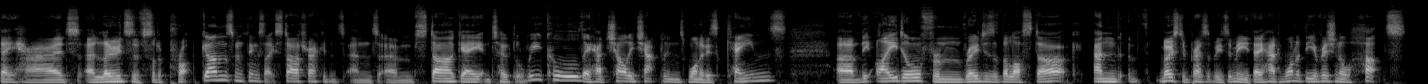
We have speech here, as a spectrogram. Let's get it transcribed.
They had uh, loads of sort of prop guns from things like Star Trek and, and um, Stargate and Total Recall. They had Charlie Chaplin's one of his canes, um, the idol from Raiders of the Lost Ark, and most impressively to me, they had one of the original huts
